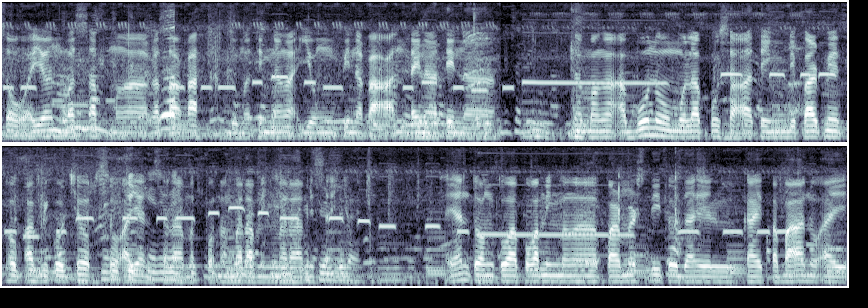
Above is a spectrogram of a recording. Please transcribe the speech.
So ayun, what's up mga kasaka? Dumating na nga yung pinakaantay natin na, na mga abono mula po sa ating Department of Agriculture. So ayan, salamat po ng maraming maraming sa inyo. Ayan, tuwang-tuwa po kaming mga farmers dito dahil kahit papaano ay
